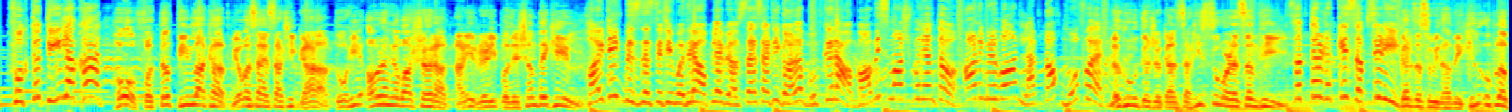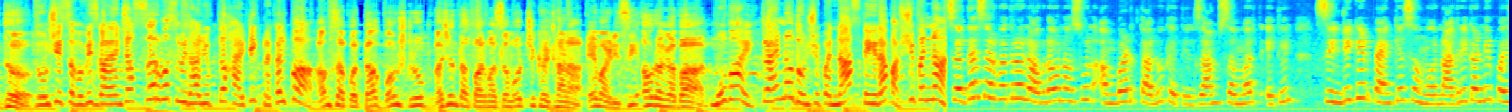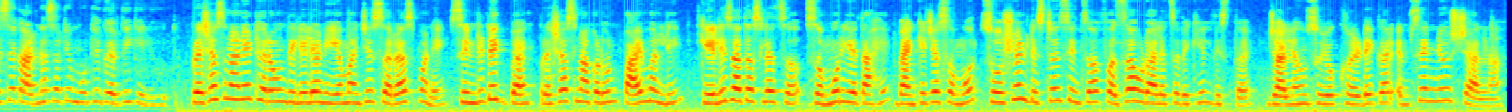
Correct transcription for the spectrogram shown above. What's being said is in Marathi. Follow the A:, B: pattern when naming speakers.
A: फक्त तीन लाखात?
B: हो फक्त तीन लाखात. व्यवसायासाठी गाळा. तोही औरंगाबाद शहरात आणि रेडी पोझिशन देखील.
A: हायटेक बिझनेस सिटी मध्ये आपल्या व्यवसायासाठी गाळा बुक करा बावीस मार्च पर्यंत आणि मिळवा लॅपटॉप मोफत.
B: लघु उद्योजकांसाठी सुवर्ण संधी.
A: सत्तर टक्के सबसिडी
B: कर्ज सुविधा देखील उपलब्ध.
A: दोनशे सव्वीस गाळ्यांच्या सर्व सुविधायुक्त हायटेक प्रकल्प.
B: आमचा पत्ता वंश ग्रुप अजंता फार्मा समोर चिकलठाणा एमआयडीसी औरंगाबाद.
A: मोबाईल त्र्याण्णव दोनशे पन्नास तेरा पाचशे पन्नास.
C: सध्या सर्वत्र लॉकडाऊन असून अंबड तालुक्यातील जाम समर्थ येथील सिंडिकेट बँकेसमोर नागरिकांनी पैसे काढण्यासाठी मोठी गर्दी केली होती. प्रशासनाने ठरवून दिलेल्या नियमांची सर्रासपणे सिंडिकेट बँक प्रशासनाकडून पायमल्ली केली जात असल्याचं समोर येत आहे. बँकेच्या समोर सोशल डिस्टन्सिंगचा फज्जा उडाल्याचं देखील दिसतंय. जालन्याहून सुयोग खर्डेकर एमसीएन न्यूज जालना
